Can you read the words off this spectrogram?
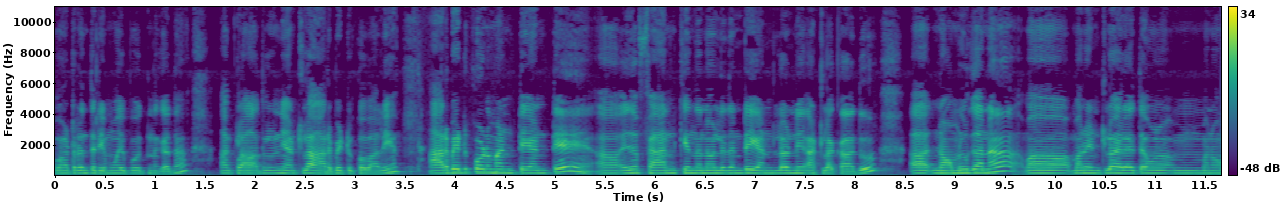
వాటర్ అంతా రిమూవ్ అయిపోతుంది కదా ఆ క్లాత్లని అట్లా ఆరబెట్టుకోవాలి. ఆరబెట్టుకోవడం అంటే అంటే ఏదో ఫ్యాన్ కిందనో లేదంటే ఎండలోని అట్లా కాదు. ఆ, నార్మల్గాన మన ఇంట్లో ఎలా అయితే మనం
